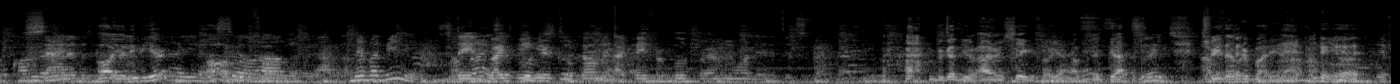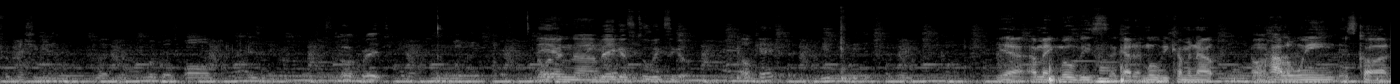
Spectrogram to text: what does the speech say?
the corner. Salad was Oh, you live here? Yeah, yeah. Oh, so, beautiful. um, never been here. They invite The me food here is to come and I pay for food for everyone and it's, it's fantastic. because you're Iron Sheik, so you have to, you have That's to great. treat everybody. You know? Yeah. They're from Michigan, but we're both all visiting. Oh, great. I was in uh, Vegas two weeks ago. Okay. Yeah, I make movies. I got a movie coming out on Halloween. It's called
